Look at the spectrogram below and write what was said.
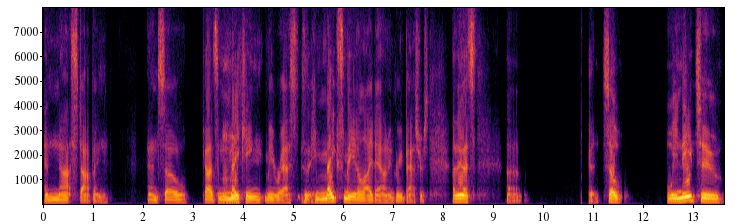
and not stopping. And so God's mm-hmm. making me rest. He makes me to lie down in green pastures. I think that's uh, good. So we need to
